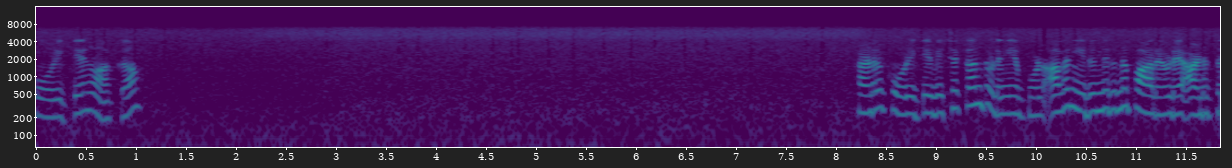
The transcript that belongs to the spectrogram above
കോഴിക്ക് എന്ന് വാക്കുക. കടൽ കോഴിക്ക് വിശക്കാൻ തുടങ്ങിയപ്പോൾ അവൻ ഇരുന്നിരുന്ന പാറയുടെ അടുത്ത്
